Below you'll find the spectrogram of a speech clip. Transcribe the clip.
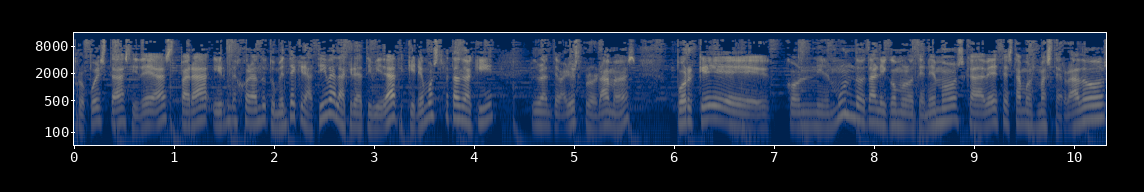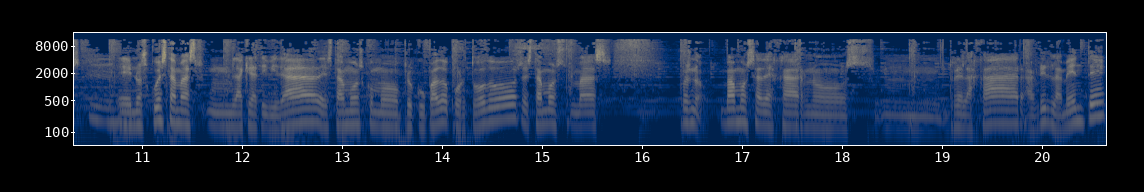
propuestas, ideas para ir mejorando tu mente creativa, la creatividad que iremos tratando aquí durante varios programas, porque con el mundo tal y como lo tenemos, cada vez estamos más cerrados, eh, nos cuesta más mm, la creatividad, estamos como preocupados por todos, estamos más... Pues no, vamos a dejarnos mm, relajar, abrir la mente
